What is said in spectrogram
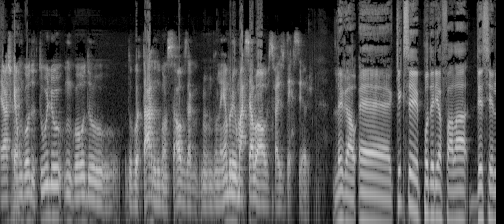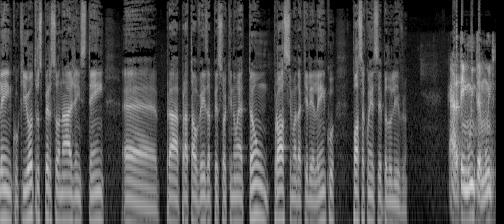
Eu acho que é, é um gol do Túlio, um gol do, do Gotardo, do Gonçalves, não, não lembro, e o Marcelo Alves faz o terceiro. Legal. O é, que, que você poderia falar desse elenco? Que outros personagens têm é, para talvez a pessoa que não é tão próxima daquele elenco possa conhecer pelo livro? Cara, tem muita, muito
